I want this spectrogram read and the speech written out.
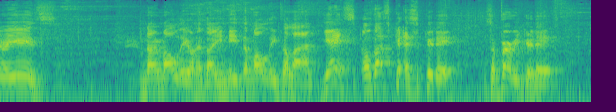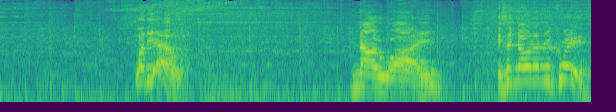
Oh, here he is. No multi on it though, you need the multi to land. Yes! Oh, that's, good. that's a good hit. It's a very good hit. Bloody hell. No way. Is it 900 quid?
